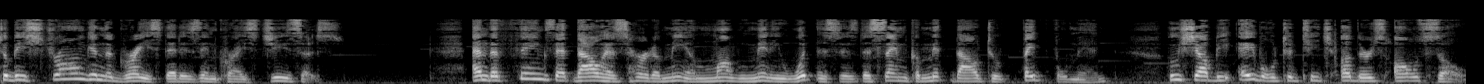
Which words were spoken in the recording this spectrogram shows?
to be strong in the grace that is in Christ Jesus. And the things that thou hast heard of me among many witnesses, the same commit thou to faithful men who shall be able to teach others also.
